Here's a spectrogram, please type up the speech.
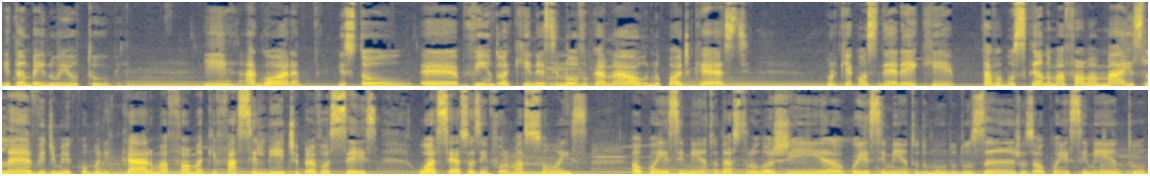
e também no YouTube. E agora estou é, vindo aqui nesse novo canal no podcast porque considerei que estava buscando uma forma mais leve de me comunicar, uma forma que facilite para vocês o acesso às informações, ao conhecimento da astrologia, ao conhecimento do mundo dos anjos, ao conhecimento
